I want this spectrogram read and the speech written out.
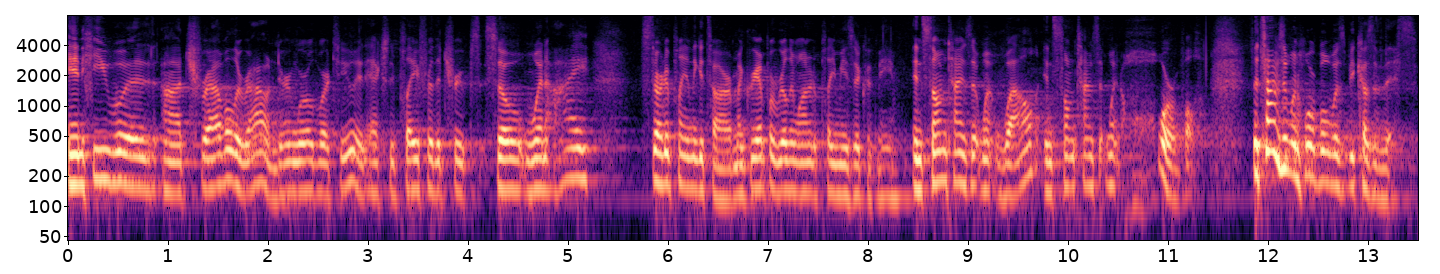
And he would uh, travel around during World War II and actually play for the troops. So, when I started playing the guitar, my grandpa really wanted to play music with me. And sometimes it went well, and sometimes it went horrible. The times it went horrible was because of this.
